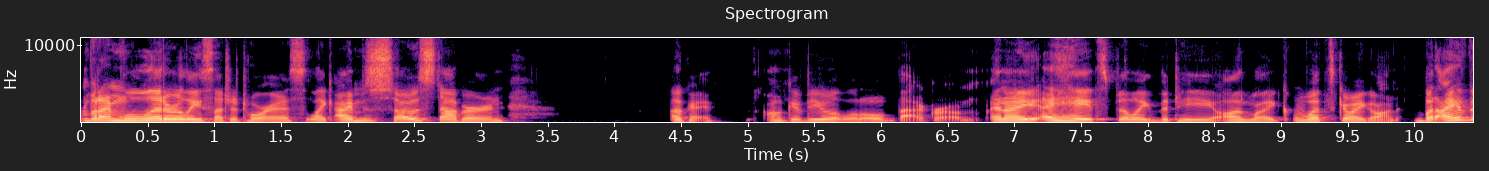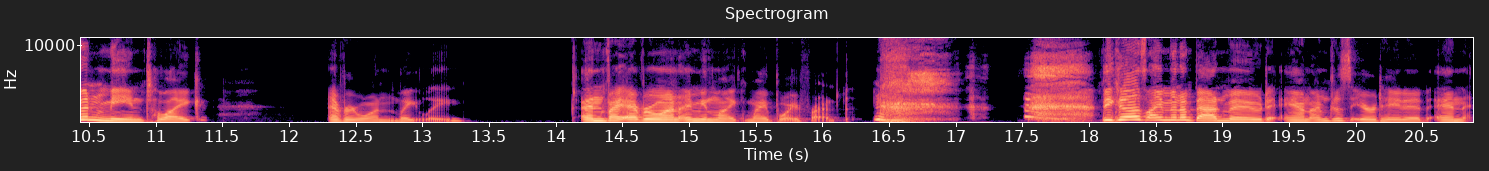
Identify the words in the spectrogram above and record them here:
but I'm literally such a Taurus. Like I'm so stubborn. Okay, I'll give you a little background. And I I hate spilling the tea on like what's going on. But I have been mean to like everyone lately. And by everyone, I mean like my boyfriend. because I'm in a bad mood and I'm just irritated and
